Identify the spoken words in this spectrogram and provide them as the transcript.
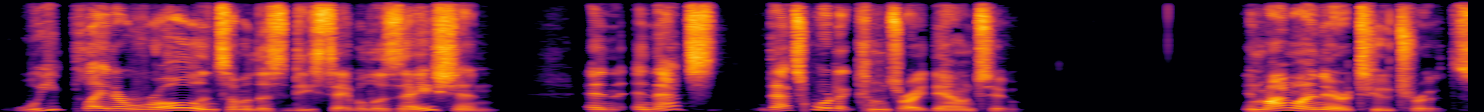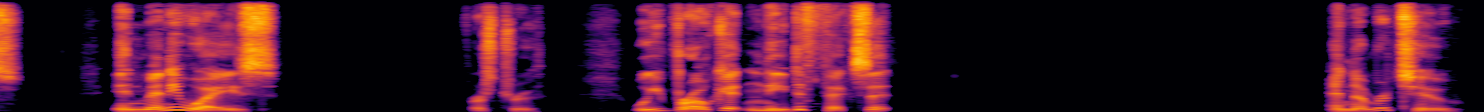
we played a role in some of this destabilization. And, and that's, that's what it comes right down to. In my mind, there are two truths. In many ways, first truth, we broke it and need to fix it. And number two,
